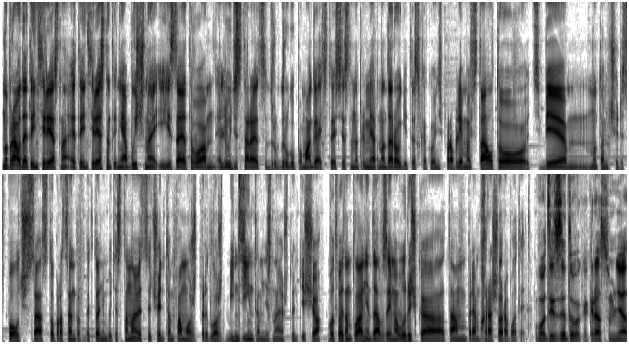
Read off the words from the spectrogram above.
ну правда, это интересно, это интересно, это необычно, и из-за этого люди стараются друг другу помогать. То есть, если, например, на дороге ты с какой-нибудь проблемой встал, то тебе, ну там через полчаса, сто процентов да кто-нибудь остановится, что-нибудь там поможет, предложит бензин, там, не знаю, что-нибудь еще. Вот в этом плане, да, взаимовыручка там прям хорошо работает. Вот из этого как раз у меня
